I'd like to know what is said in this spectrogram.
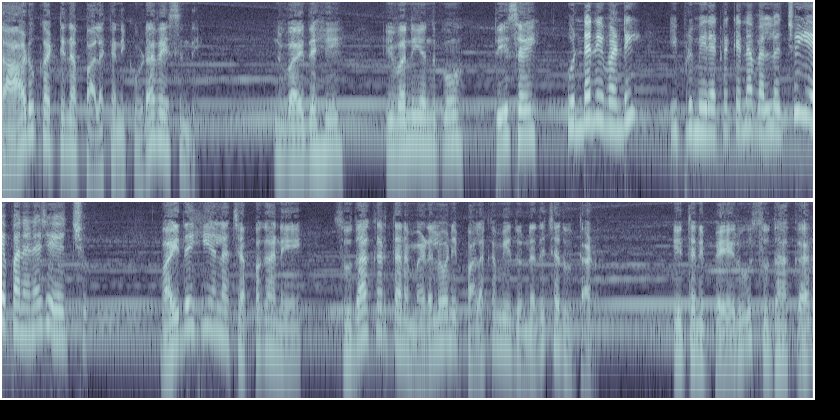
తాడు కట్టిన పలకని కూడా వేసింది. వైదేహి ఇవన్నీ ఎందుకు? తీసేయ్. ఉండనివ్వండి ఇప్పుడు మీరు ఎక్కడికైనా వెళ్ళొచ్చు ఏ పనైనా చేయొచ్చు. వైదేహి అలా చెప్పగానే సుధాకర్ తన మెడలోని పలక మీదున్నది చదువుతాడు. ఇతని పేరు సుధాకర్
